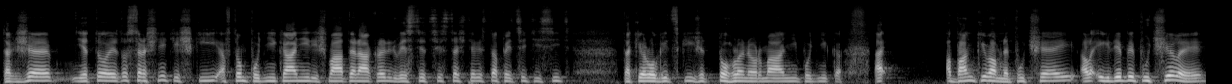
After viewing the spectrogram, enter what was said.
Takže je to, je to strašně těžký a v tom podnikání, když máte náklady 200, 300, 400, 500 tisíc, tak je logický, že tohle normální podniká. A, a banky vám nepůjčej, ale i kdyby půjčili,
